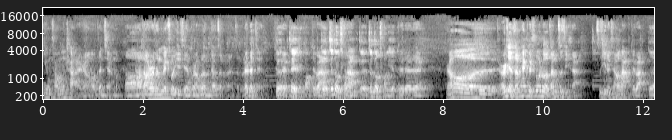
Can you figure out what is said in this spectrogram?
用房产然后赚钱嘛，然后啊，到时候咱们可以做一期节目，然后问问他怎么怎么来赚钱，对不对，对？这也是创意，对吧？对，这都是创业，对，这都是创业。对对对，然后而且咱们还可以说说咱们自己的自己的想法，对吧？对，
